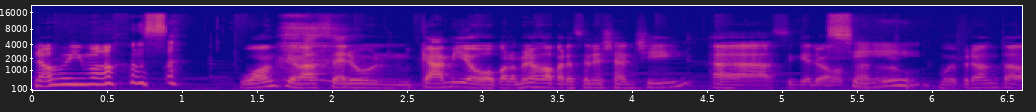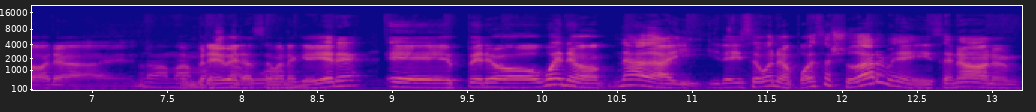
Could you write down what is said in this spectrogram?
nos vimos. Wong que va a hacer un cambio, o por lo menos va a aparecer en Shang-Chi, ah, así que lo vamos a ver muy pronto, ahora en, breve, la semana que viene. Eh, pero bueno, nada, y, y le dice, bueno, ¿podés ayudarme? Y dice, no, no,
